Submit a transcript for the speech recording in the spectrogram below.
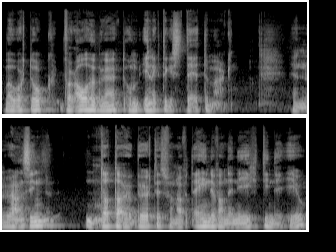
maar wordt ook vooral gebruikt om elektriciteit te maken. En we gaan zien dat dat gebeurd is vanaf het einde van de 19e eeuw.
